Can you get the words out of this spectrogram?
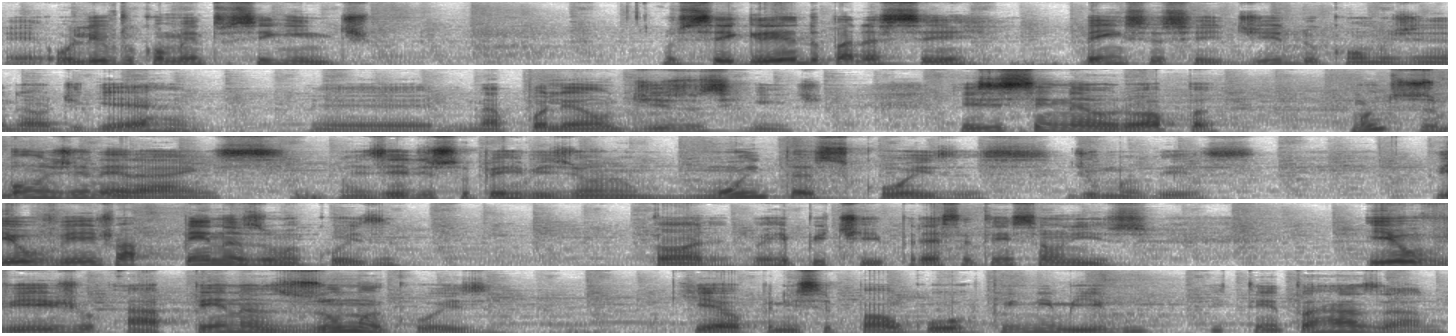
É, o livro comenta o seguinte: o segredo para ser bem sucedido como general de guerra, é, Napoleão diz o seguinte: existem na Europa muitos bons generais, mas eles supervisionam muitas coisas de uma vez. Eu vejo apenas uma coisa. Olha, vou repetir, presta atenção nisso. Eu vejo apenas uma coisa, que é o principal corpo inimigo e tento arrasá-lo.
